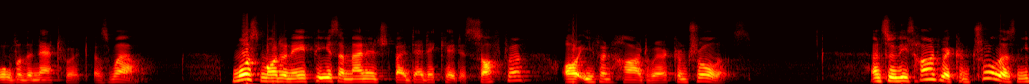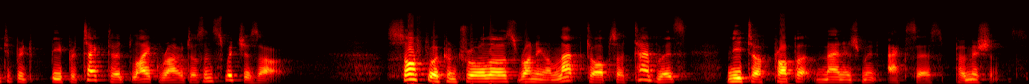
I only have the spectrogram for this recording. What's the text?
over the network as well. Most modern APs are managed by dedicated software or even hardware controllers. And so these hardware controllers need to be protected like routers and switches are. Software controllers running on laptops or tablets need to have proper management access permissions.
